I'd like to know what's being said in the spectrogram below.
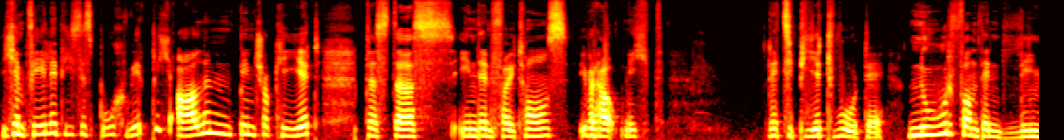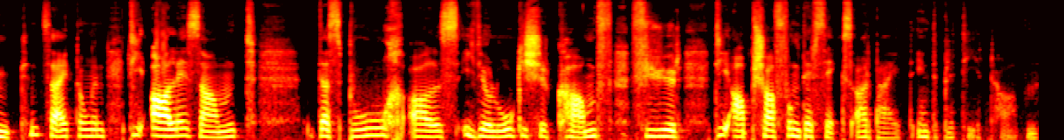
Ich empfehle dieses Buch wirklich allen, bin schockiert, dass das in den Feuilletons überhaupt nicht rezipiert wurde, nur von den linken Zeitungen, die allesamt das Buch als ideologischer Kampf für die Abschaffung der Sexarbeit interpretiert haben.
